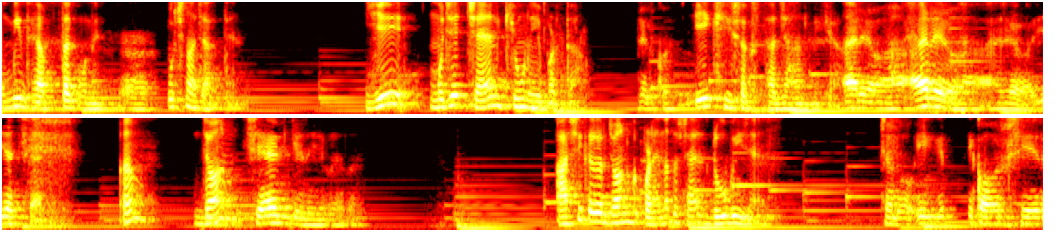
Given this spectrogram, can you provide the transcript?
उम्मीद है अब तक उन्हें। हाँ, पूछना चाहते हैं। ये मुझे चैन क्यों नहीं पड़ता? बिल्कुल। एक ही शख्स था जहान में क्या? अरे वाह अरे वाह अरे वाह ये अच्छा हम? जॉन? चैन क्यों नहीं पड़ता? आशिक अगर जॉन को पढ़े ना तो शायद डूब ही जाए। चलो एक एक और शेर।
